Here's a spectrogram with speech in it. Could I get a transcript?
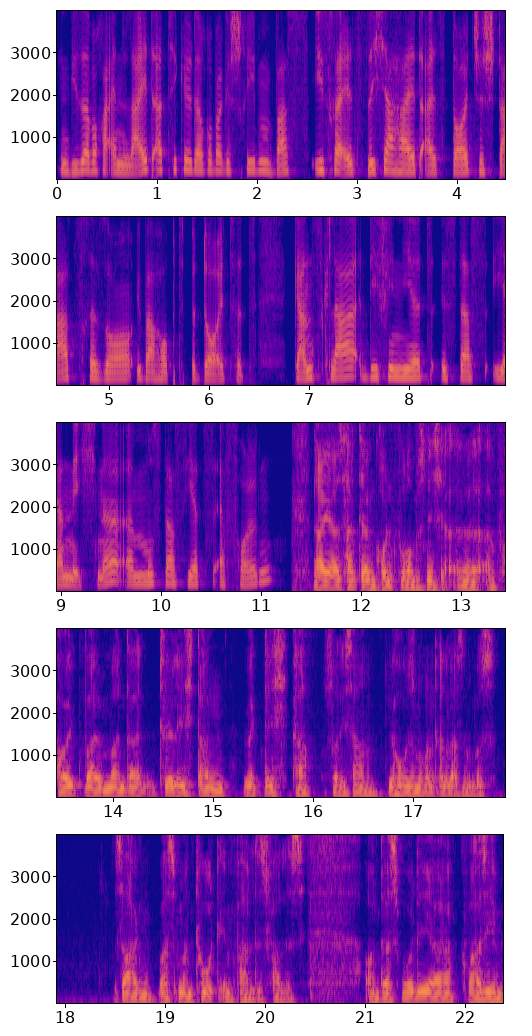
in dieser Woche einen Leitartikel darüber geschrieben, was Israels Sicherheit als deutsche Staatsräson überhaupt bedeutet. Ganz klar definiert ist das ja nicht. Ne? Ähm, muss das jetzt erfolgen? Naja, es hat ja einen Grund, warum es nicht äh, erfolgt, weil man da natürlich dann wirklich, ja, was soll ich sagen, die Hosen runterlassen muss. Sagen, was man tut im Fall des Falles. Und das wurde ja quasi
